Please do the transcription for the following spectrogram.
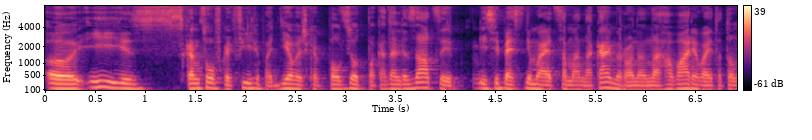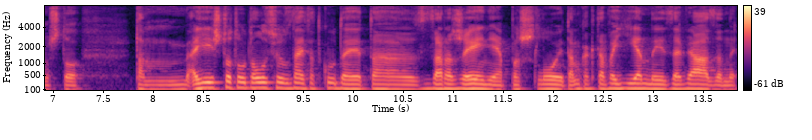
Э, и с концовкой фильма девочка ползет по канализации и себя снимает сама на камеру, она наговаривает о том, что там, а ей что-то удалось узнать, откуда это заражение пошло, и там как-то военные завязаны.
